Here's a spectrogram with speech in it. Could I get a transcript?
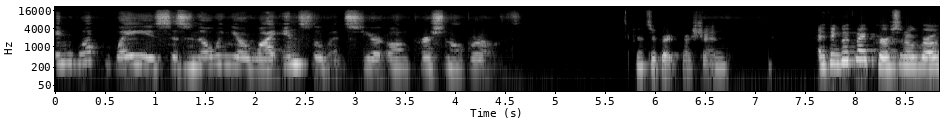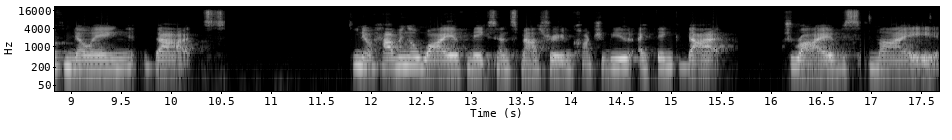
In what ways has knowing your why influenced your own personal growth? That's a great question. I think with my personal growth, knowing that, you know, having a why of make sense, mastery, and contribute, I think that drives my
